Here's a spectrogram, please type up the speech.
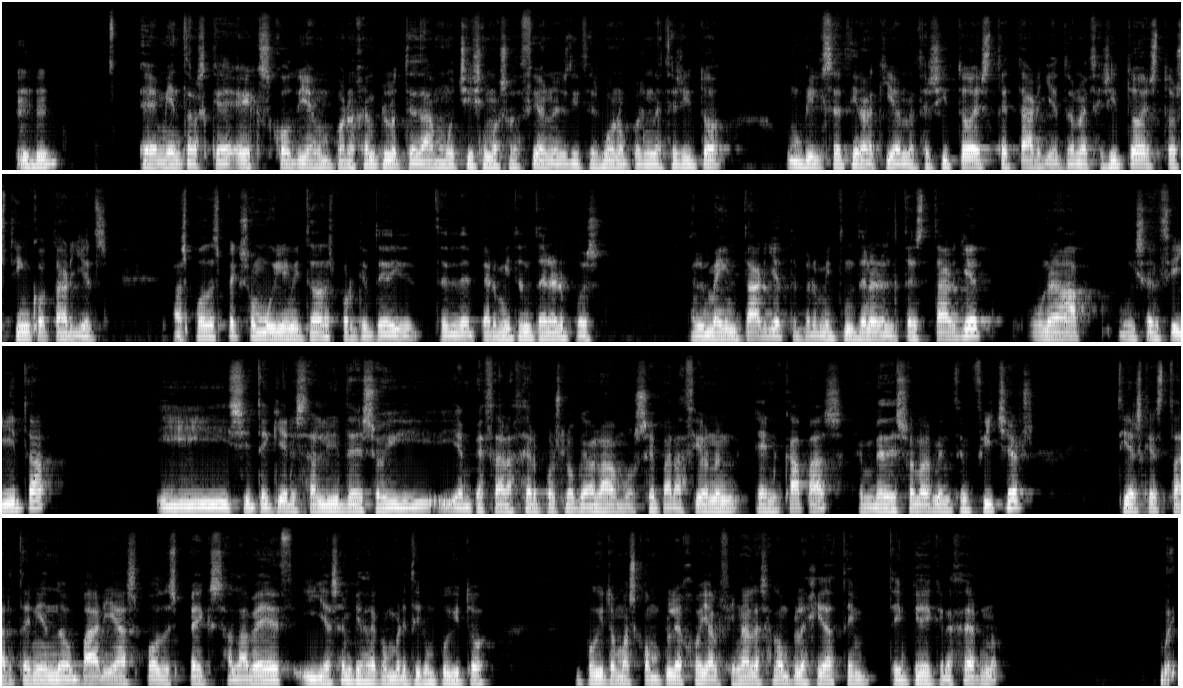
Eh, mientras que Xcode, por ejemplo, te da muchísimas opciones. Dices, bueno, pues necesito un build setting aquí, o necesito este target, o necesito estos cinco targets. Las pod specs son muy limitadas porque te, permiten tener, pues, el main target, te permiten tener el test target, una app muy sencillita. Y si te quieres salir de eso y, empezar a hacer, pues lo que hablábamos, separación en, capas, en vez de solamente en features, tienes que estar teniendo varias pod specs a la vez y ya se empieza a convertir un poquito, un poquito más complejo y al final esa complejidad te, impide crecer, ¿no?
